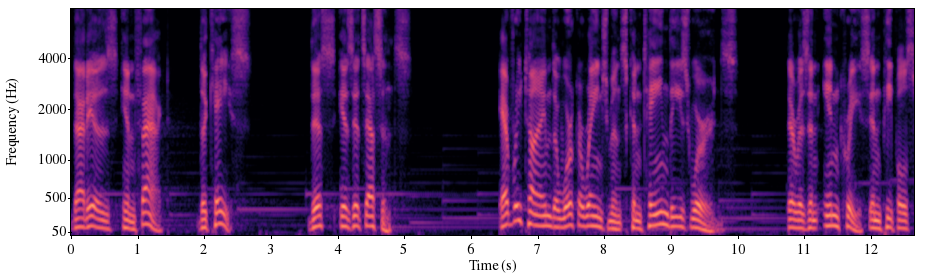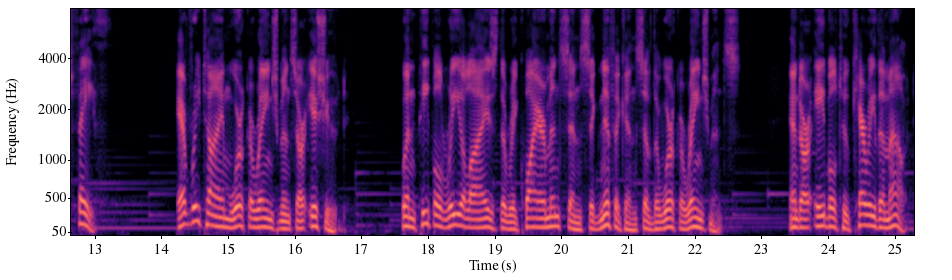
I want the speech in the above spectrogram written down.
That is, in fact, the case. This is its essence. Every time the work arrangements contain these words, there is an increase in people's faith. Every time work arrangements are issued, when people realize the requirements and significance of the work arrangements and are able to carry them out,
